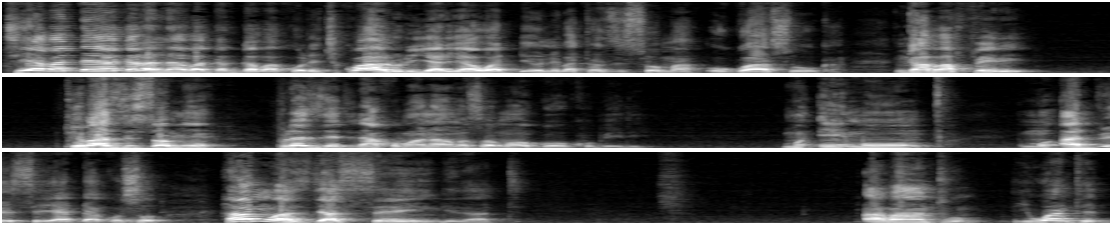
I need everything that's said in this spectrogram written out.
Kyeyabadde ayagala n'abagagga bakole kikwaluli yali awaddeyo ne batazisoma ogwasooka nga bafere. Tebazisomye pulezidenti nakomawo n'amusoma ogwokubiri. Mu, eh, mu, mu address eyaddako. So ham was just saying that abantu he wanted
